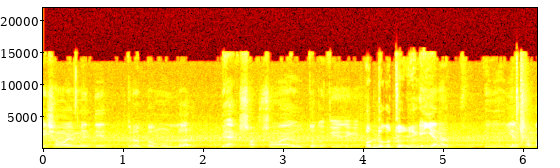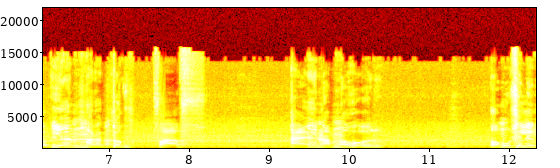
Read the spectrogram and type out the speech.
এই সময়ের মধ্যে দ্রব্য মূল্যর ব্যাগ সব সময় উদ্যোগতি হয়ে যায় তৈরি এই ইয়ানের ইয়ান সম্পর্কে ইয়ান মারাত্মক ফাফ আইন অমুসলিম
